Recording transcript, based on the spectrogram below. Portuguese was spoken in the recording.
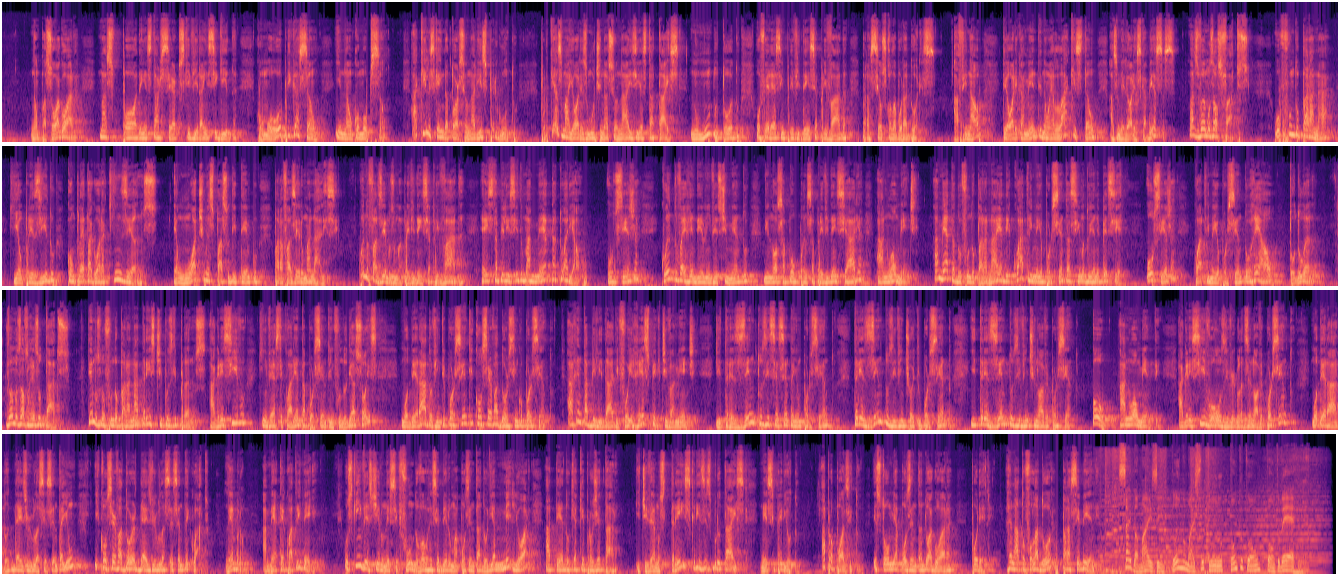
Não passou agora, mas podem estar certos que virá em seguida, como obrigação e não como opção. Aqueles que ainda torcem o nariz perguntam: por que as maiores multinacionais e estatais no mundo todo oferecem previdência privada para seus colaboradores? Afinal, teoricamente, não é lá que estão as melhores cabeças? Mas vamos aos fatos. O Fundo Paraná, que eu presido, completa agora 15 anos. É um ótimo espaço de tempo para fazer uma análise. Quando fazemos uma previdência privada, é estabelecida uma meta atuarial, ou seja, quanto vai render o investimento de nossa poupança previdenciária anualmente. A meta do Fundo Paraná é de 4,5% acima do INPC, ou seja, 4,5% real todo ano. Vamos aos resultados. Temos no Fundo Paraná três tipos de planos: agressivo, que investe 40% em fundo de ações, moderado 20% e conservador 5%. A rentabilidade foi, respectivamente, de 361%, 328% e 329% ou anualmente. Agressivo 11,19%, moderado 10,61% e conservador 10,64%. Lembram? A meta é 4,5%. Os que investiram nesse fundo vão receber uma aposentadoria melhor até do que a que projetaram. E tivemos três crises brutais nesse período. A propósito, estou me aposentando agora por ele. Renato Folador para a CBN. Saiba mais em planomaisfuturo.com.br.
